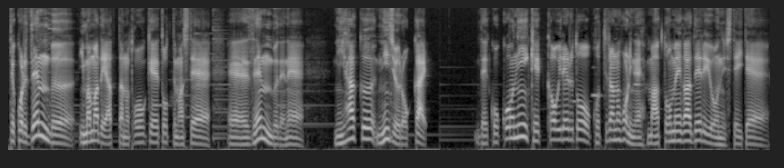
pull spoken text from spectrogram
で、これ全部今までやったの統計取ってまして、えー、全部でね、226回。で、ここに結果を入れると、こちらの方にね、まとめが出るようにしていて、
